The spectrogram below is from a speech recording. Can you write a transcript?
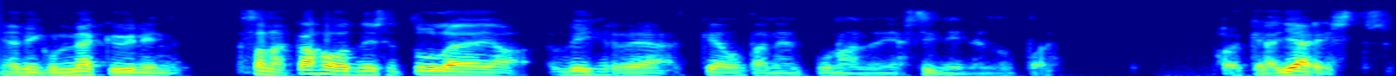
Ja niin kuin näkyy, niin sana kahot, se tulee ja vihreä, keltainen, punainen ja sininen on tuo oikea järjestys.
